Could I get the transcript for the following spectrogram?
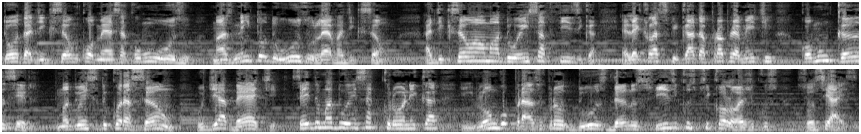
Toda adicção começa com o uso, mas nem todo uso leva à adicção. A adicção é uma doença física. Ela é classificada propriamente como um câncer, uma doença do coração, o diabetes, sendo uma doença crônica em longo prazo produz danos físicos, psicológicos, sociais.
